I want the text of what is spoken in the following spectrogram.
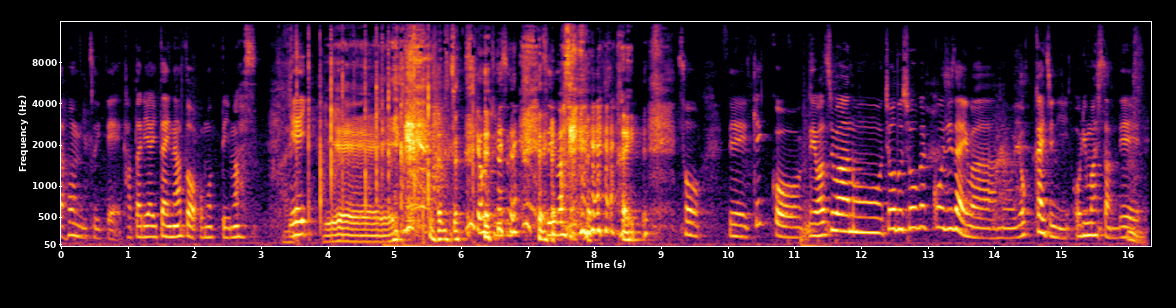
た本について語り合いたいなと思っています。はい、イエイイエーイ。狂気ですね。すいません。はい。そうで結構ね私はあのちょうど小学校時代はあの四日市におりましたんで、うん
